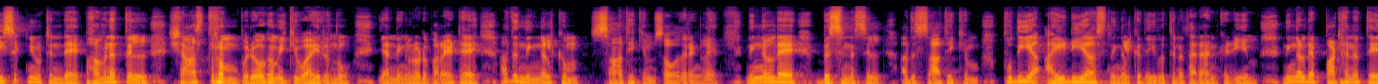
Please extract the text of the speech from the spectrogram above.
ഐസക് ന്യൂട്ടൻ്റെ ഭവനത്തിൽ ശാസ്ത്രം പുരോഗമിക്കുമായിരുന്നു ഞാൻ നിങ്ങളോട് പറയട്ടെ അത് നിങ്ങൾക്കും സാധിക്കും സഹോദരങ്ങളെ നിങ്ങളുടെ ബിസിനസ്സിൽ അത് സാധിക്കും പുതിയ ഐഡിയാസ് നിങ്ങൾക്ക് ദൈവത്തിന് തരാൻ കഴിയും നിങ്ങളുടെ പഠനത്തെ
